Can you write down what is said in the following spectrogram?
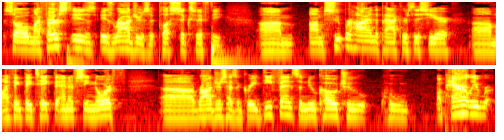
so my first is is Rodgers at plus six fifty. Um, I'm super high on the Packers this year. Um, I think they take the NFC North. Uh, Rodgers has a great defense, a new coach who who apparently r-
